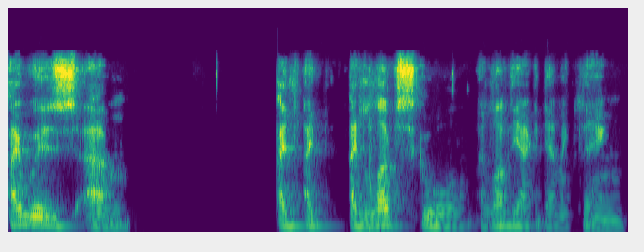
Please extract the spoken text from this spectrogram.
I was, um, I, I, I loved school. I loved the academic thing.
